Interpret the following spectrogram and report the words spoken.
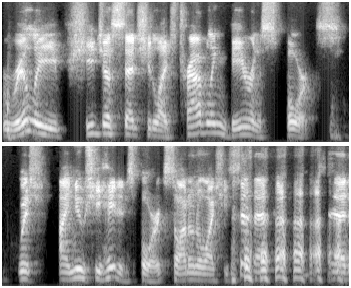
Really, she just said she likes traveling, beer, and sports, which I knew she hated sports. So I don't know why she said that. said,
